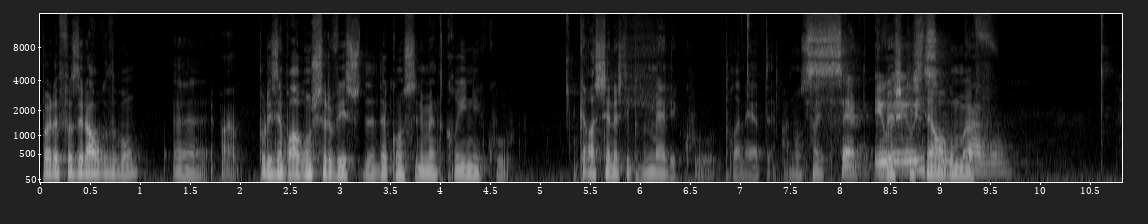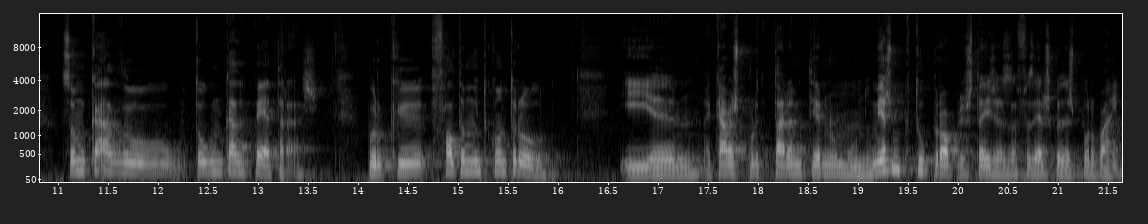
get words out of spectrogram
para fazer algo de bom. Uh, epá, por exemplo, alguns serviços de, de aconselhamento clínico, aquelas cenas tipo de médico planeta, não sei. Certo, eu, vês que eu isso tem sou alguma- um bocado. Sou um bocado. Estou um bocado de pé atrás. Porque falta muito controlo. E hum, acabas por estar a meter num mundo, mesmo que tu próprio estejas a fazer as coisas por bem,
